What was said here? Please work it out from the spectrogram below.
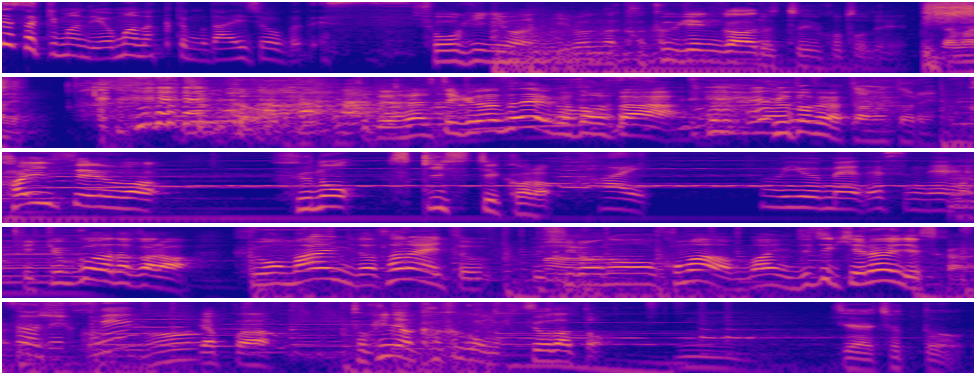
手先まで読まなくても大丈夫です。将棋にはいろんな格言があるということで、黙れ。ちょっとやらせてくださいよ後藤さん。後藤さん。回戦は歩の突き捨てから。はい。有名ですね、結局はだから歩を前に出さないと後ろの駒は前に出てきてないですからね。そうですね。やっぱ時には覚悟も必要だと。じゃあちょっと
